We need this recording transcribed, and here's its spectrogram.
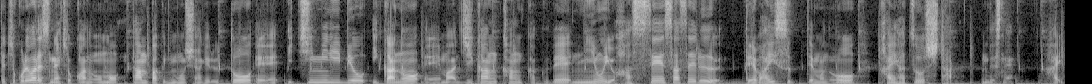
でちょこれはですね、ちょっとあのもう淡白に申し上げると、えー、1ミリ秒以下の、えー、まあ、時間間隔で匂いを発生させるデバイスってものを開発をしたんですね。はい。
